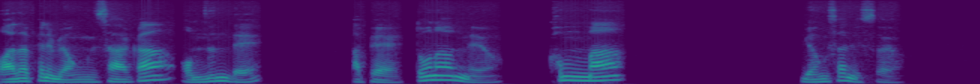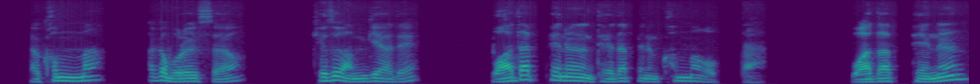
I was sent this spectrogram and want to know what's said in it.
what 앞에는 명사가 없는데 앞에 또 나왔네요. 컴마 명사는 있어요. 아, 컴마 아까 뭐라 했어요? 계속 암기해야 돼. what 앞에는 대답에는 컴마가 없다. what 앞에는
